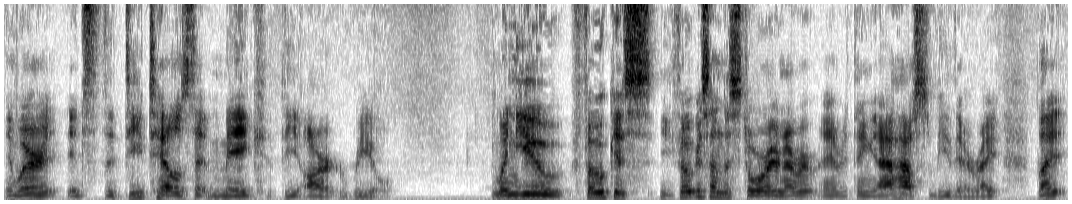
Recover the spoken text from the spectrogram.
and where it's the details that make the art real. When you focus, you focus on the story and everything. That has to be there, right? But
